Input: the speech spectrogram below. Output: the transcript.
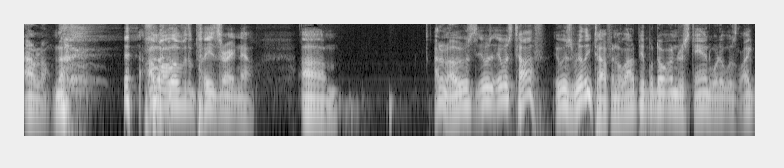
I don't know. No, I'm all over the place right now. Um, I don't know. It was it was it was tough. It was really tough, and a lot of people don't understand what it was like.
